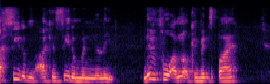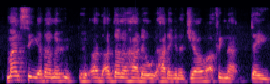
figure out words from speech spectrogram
I see them. I can see them winning the league. Liverpool, I'm not convinced by. Man City, I don't know who. who I, I don't know how they how they're going to gel. I think that they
